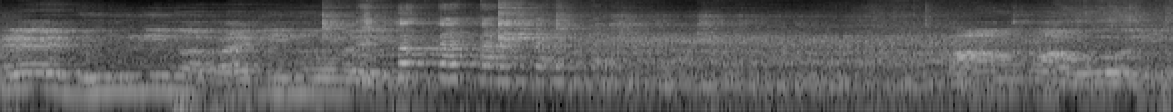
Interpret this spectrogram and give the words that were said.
એ ડુંગળીમાં ભાજી ન હોય. પાઉંમાં હોય.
